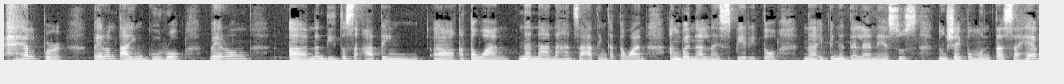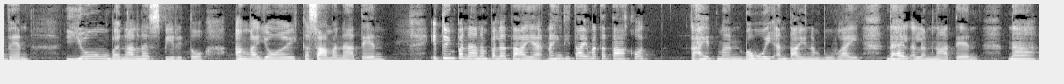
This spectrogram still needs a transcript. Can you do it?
helper. Meron tayong guro. Merong uh, nandito sa ating uh, katawan, nananahan sa ating katawan, ang banal na espiritu na ipinadala ni Jesus nung siya'y pumunta sa heaven, yung banal na espiritu ang ngayon kasama natin. Ito yung pananampalataya na hindi tayo matatakot kahit man bawian tayo ng buhay dahil alam natin na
